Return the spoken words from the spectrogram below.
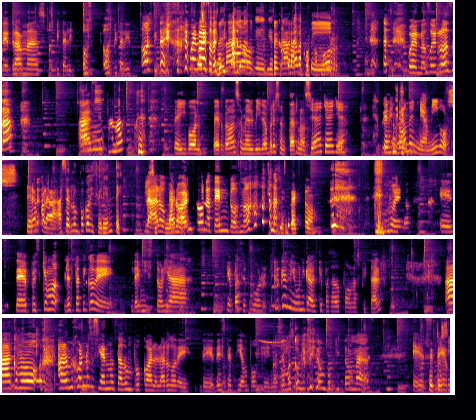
de dramas hospitalit... hos- hospitalit... hospitalit... bueno, eso de... Hospitalario. Destrábate, destrábate, por favor. Bueno, soy Rosa. Ah, sí. ama. De Ivonne, perdón, se me olvidó presentarnos. Ya, ya, ya. Perdónenme, amigos. Era para hacerlo un poco diferente. Claro, Sí, bueno, claro. ahora son atentos, ¿no? Exacto. Bueno, este, pues que mo- les platico de, de mi historia que pasé por, creo que es mi única vez que he pasado por un hospital. Ah, como a lo mejor no sé si han notado un poco a lo largo de, de, de este tiempo que nos hemos conocido un poquito más. Este,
